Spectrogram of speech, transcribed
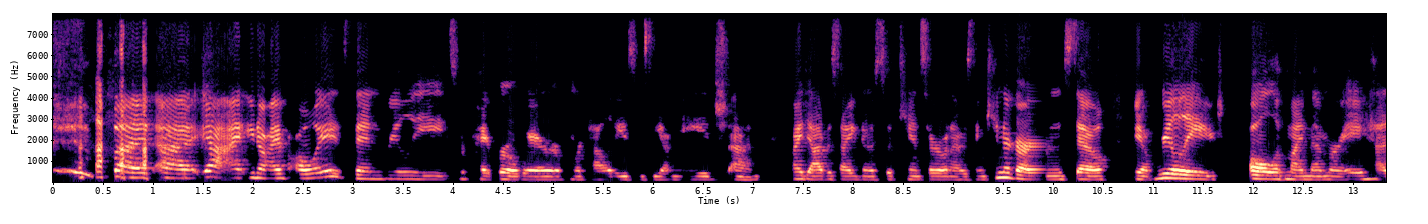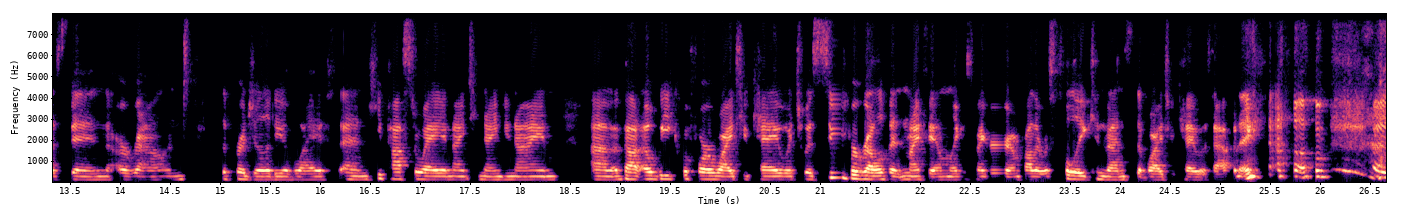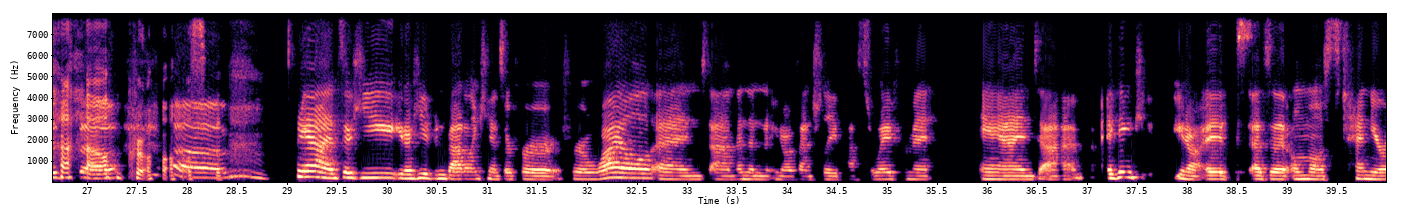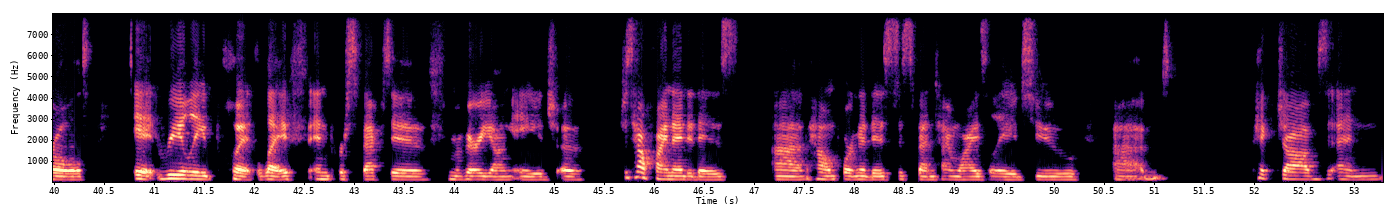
but uh, yeah, I you know I've always been really sort of hyper aware of mortality since a young age. Um, my dad was diagnosed with cancer when I was in kindergarten, so you know really all of my memory has been around the fragility of life. And he passed away in 1999, um, about a week before Y2K, which was super relevant in my family because my grandfather was fully convinced that Y2K was happening. um, so, um, yeah, and so he, you know, he had been battling cancer for for a while, and um, and then you know eventually passed away from it. And um, I think you know, it's as a almost ten year old, it really put life in perspective from a very young age of just how finite it is, uh, how important it is to spend time wisely, to um, pick jobs and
